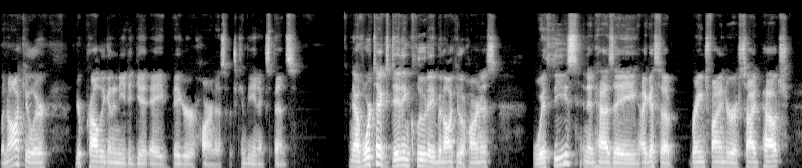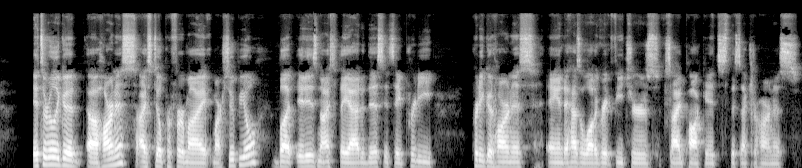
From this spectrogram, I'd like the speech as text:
binocular, you're probably going to need to get a bigger harness, which can be an expense. Now, Vortex did include a binocular harness with these, and it has a, I guess, a rangefinder or side pouch it's a really good uh, harness. I still prefer my marsupial, but it is nice that they added this. It's a pretty pretty good harness and it has a lot of great features, side pockets, this extra harness.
